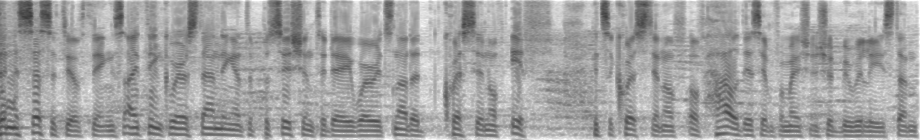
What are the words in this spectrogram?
The necessity of things. I think we're standing at a position today where it's not a question of if, it's a question of, of how this information should be released and,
